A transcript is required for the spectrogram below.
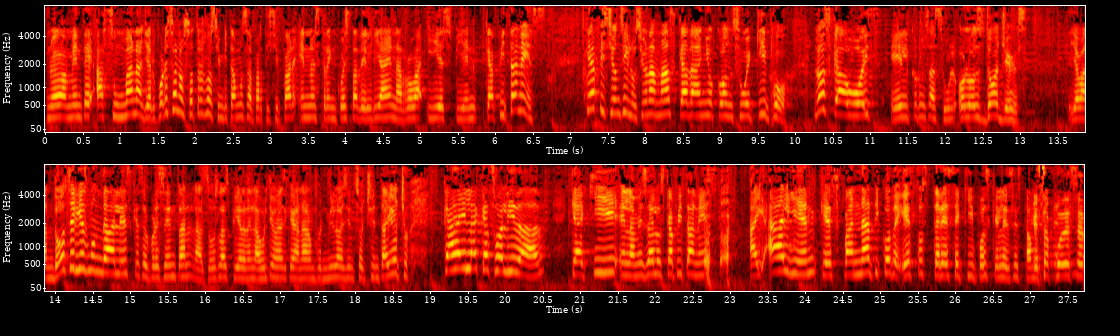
nuevamente a su manager. Por eso nosotros los invitamos a participar en nuestra encuesta del día en arroba ESPN Capitanes. ¿Qué afición se ilusiona más cada año con su equipo? ¿Los Cowboys, el Cruz Azul o los Dodgers? que llevan dos series mundiales que se presentan, las dos las pierden, la última vez que ganaron fue en 1988. Cae la casualidad que aquí en la mesa de los capitanes hay alguien que es fanático de estos tres equipos que les estamos Esa puede ser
